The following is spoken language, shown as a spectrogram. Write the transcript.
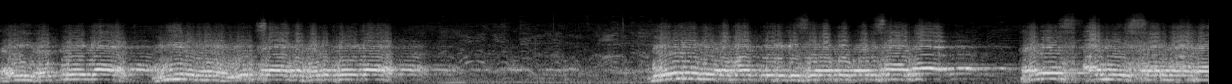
கை தட்டுங்கள் வீரர்களை உற்சாகப்படுத்துங்கள். மாட்டிற்கு சிறப்பு பரிசாக கணேஷ் அலி சர்வாக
